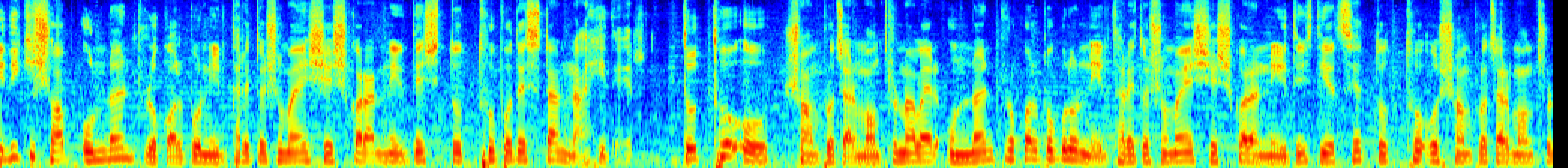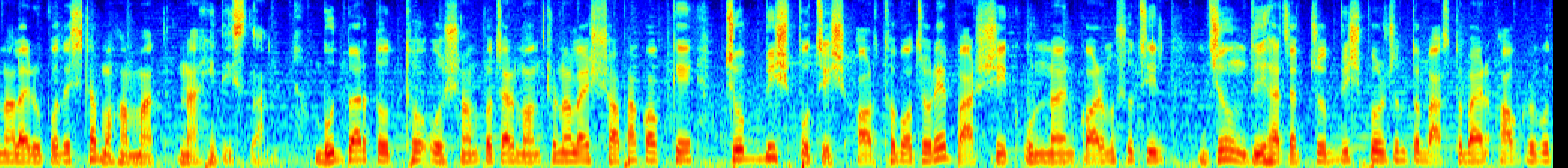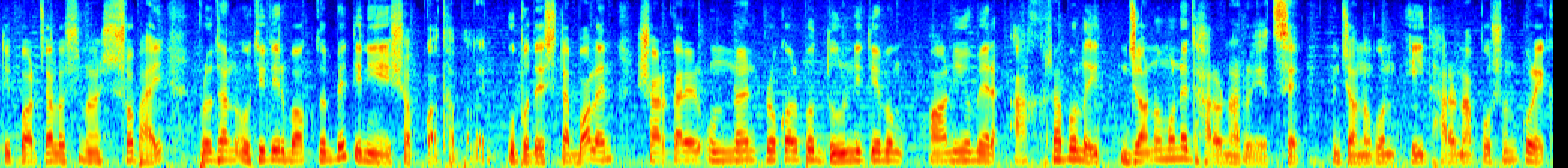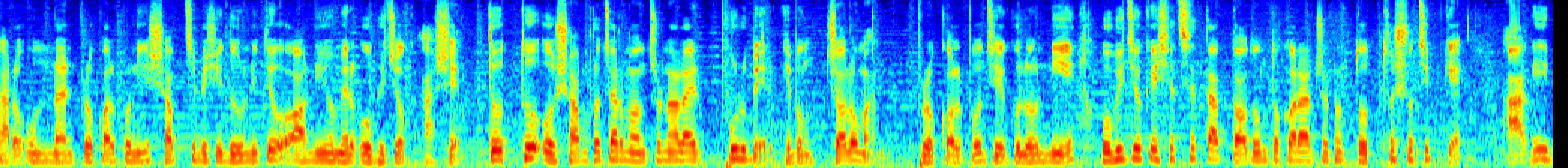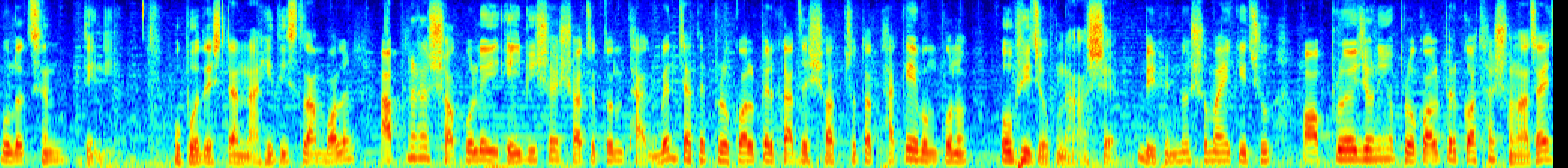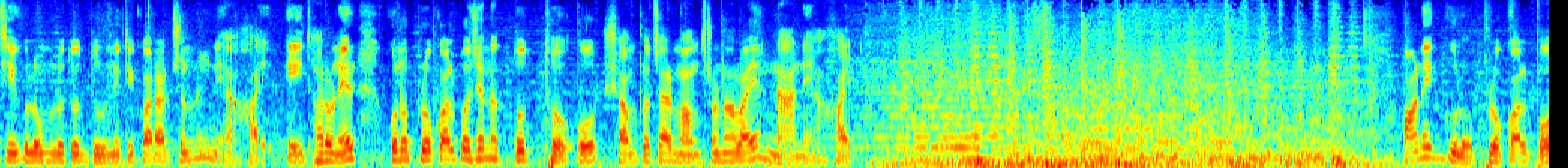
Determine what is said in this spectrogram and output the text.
এদিকে সব উন্নয়ন প্রকল্প নির্ধারিত সময়ে শেষ করার নির্দেশ তথ্য উপদেষ্টা নাহিদের। তথ্য ও সম্প্রচার মন্ত্রণালয়ের উন্নয়ন প্রকল্পগুলো নির্ধারিত সময়ে শেষ করার নির্দেশ দিয়েছে তথ্য ও সম্প্রচার মন্ত্রণালয়ের উপদেষ্টা মোহাম্মদ নাহিদ ইসলাম। বুধবার তথ্য ও সম্প্রচার মন্ত্রণালয়ের সভাকক্ষে চব্বিশ পঁচিশ অর্থ বছরে বার্ষিক উন্নয়ন কর্মসূচির জুন দুই হাজার চব্বিশ পর্যন্ত বাস্তবায়ন অগ্রগতি পর্যালোচনা সভায় প্রধান অতিথির বক্তব্যে তিনি এসব কথা বলেন। উপদেষ্টা বলেন, সরকারের উন্নয়ন প্রকল্প দুর্নীতি এবং অনিয়মের আখড়া বলেই জনমনে ধারণা রয়েছে। জনগণ এই ধারণা পোষণ করে কারও উন্নয়ন প্রকল্প নিয়ে সবচেয়ে বেশি দুর্নীতি ও অনিয়মের অভিযোগ আসে। তথ্য ও সম্প্রচার মন্ত্রণালয়ের পূর্বের এবং চলমান প্রকল্প যেগুলো নিয়ে অভিযোগ এসেছে তা তদন্ত করার জন্য তথ্য সচিবকে আগেই বলেছেন তিনি। উপদেষ্টা নাহিদ ইসলাম বলেন, আপনারা সকলেই এই বিষয়ে সচেতন থাকবেন যাতে প্রকল্পের কাজে স্বচ্ছতা থাকে এবং কোনো অভিযোগ না আসে। বিভিন্ন সময়ে কিছু অপ্রয়োজনীয় প্রকল্পের কথা শোনা যায় যেগুলো মূলত দুর্নীতি করার জন্যই নেওয়া হয়। এই ধরনের কোনো প্রকল্প যেন তথ্য ও সম্প্রচার মন্ত্রণালয়ে না নেওয়া হয়। অনেকগুলো প্রকল্প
